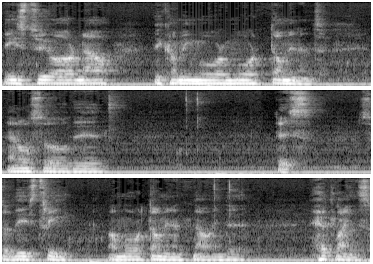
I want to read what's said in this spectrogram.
these two are now becoming more and more dominant. And also the this. So these three are more dominant now in the headlines.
